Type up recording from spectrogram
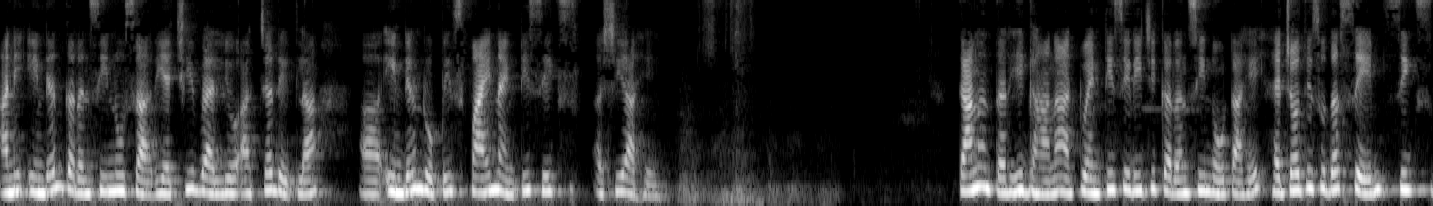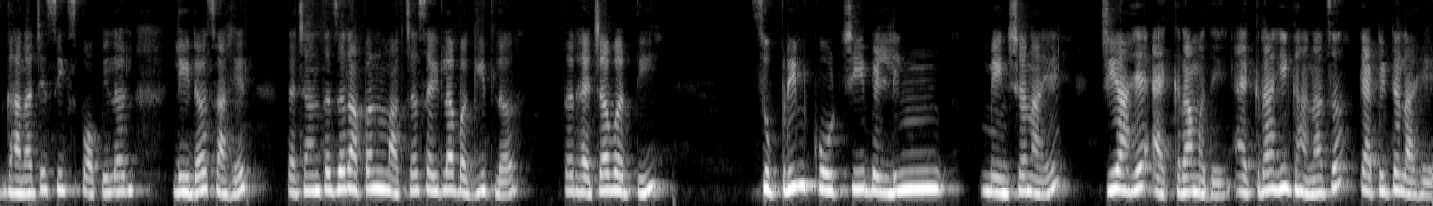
आणि इंडियन करन्सीनुसार याची व्हॅल्यू आजच्या डेटला Indian rupees five ninety six अशी आहे. त्यानंतर ही घाना ट्वेंटी सीडीची करन्सी नोट आहे. ह्याच्यावरती सुद्धा सेम सिक्स घानाचे सिक्स पॉप्युलर लीडर्स आहेत. त्याच्यानंतर जर आपण मागच्या साईडला बघितलं तर ह्याच्यावरती सुप्रीम कोर्टची बिल्डिंग मेन्शन आहे जी आहे ॲक्रामध्ये ॲक्रा ही घानाचं कॅपिटल आहे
